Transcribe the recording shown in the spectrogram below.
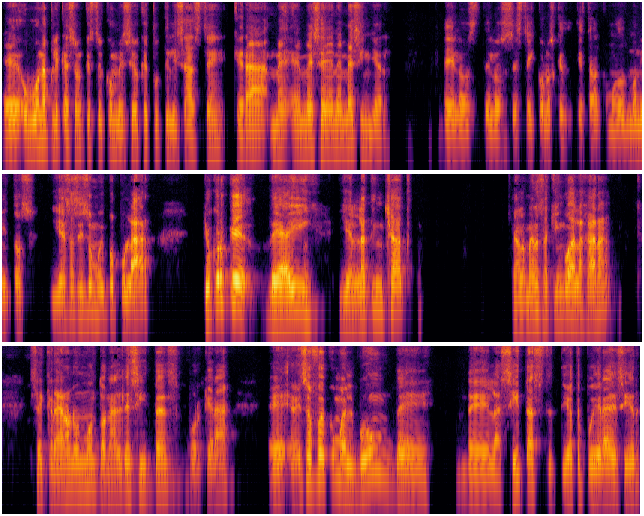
eh, hubo una aplicación que estoy convencido que tú utilizaste, que era MSN Messenger, de los, de los este, iconos que, que, estaban como dos monitos, y esa se hizo muy popular. Yo creo que de ahí y en Latin Chat, a lo menos aquí en Guadalajara, se crearon un montonal de citas, porque era, eh, eso fue como el boom de, de las citas, yo te pudiera decir,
